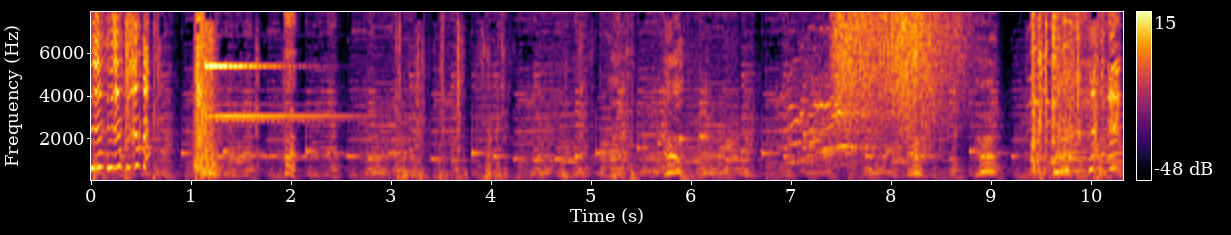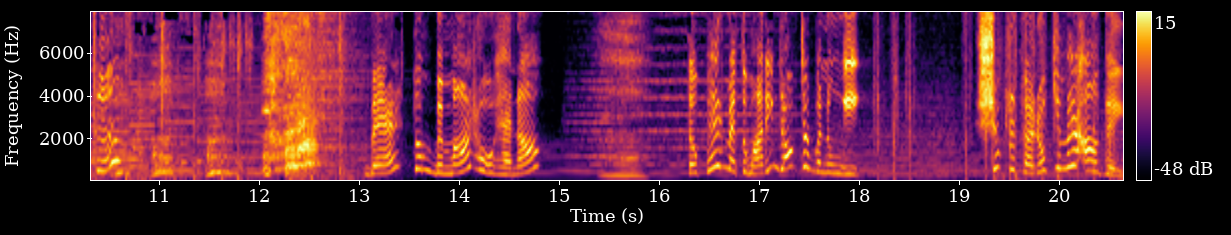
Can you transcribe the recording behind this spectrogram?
शुक्र करो कि मैं आ गई।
